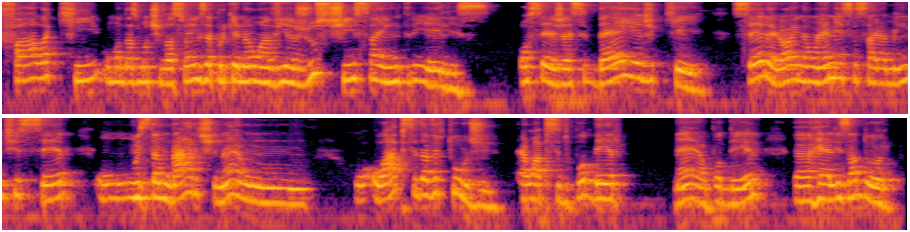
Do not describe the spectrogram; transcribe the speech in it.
fala que uma das motivações é porque não havia justiça entre eles. Ou seja, essa ideia de que ser herói não é necessariamente ser um, um estandarte, né? um, o, o, ápice da virtude. É o ápice do poder, né? é o poder uh, realizador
